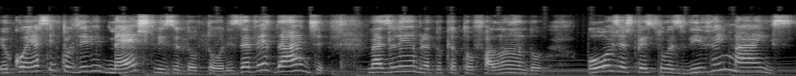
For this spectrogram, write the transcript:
Eu conheço, inclusive, mestres e doutores. É verdade. Mas lembra do que eu estou falando? Hoje as pessoas vivem mais.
